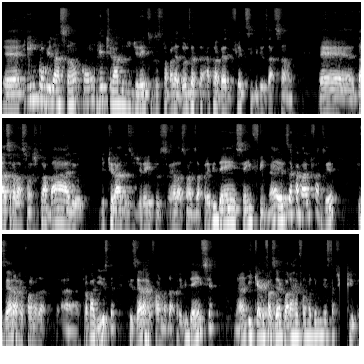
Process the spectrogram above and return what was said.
é, em combinação com retirada de direitos dos trabalhadores at através de flexibilização é, das relações de trabalho, de tiradas de direitos relacionados à previdência, enfim, né? Eles acabaram de fazer, fizeram a reforma da, a, trabalhista, fizeram a reforma da previdência né? e querem fazer agora a reforma administrativa,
